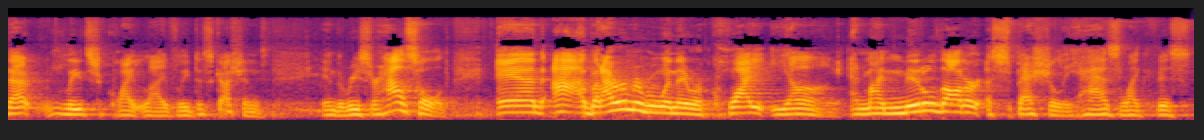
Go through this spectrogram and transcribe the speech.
that leads to quite lively discussions in the Reeser household. And I, but I remember when they were quite young, and my middle daughter especially has like this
